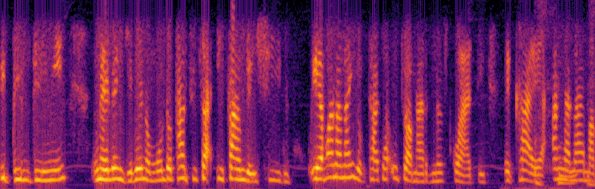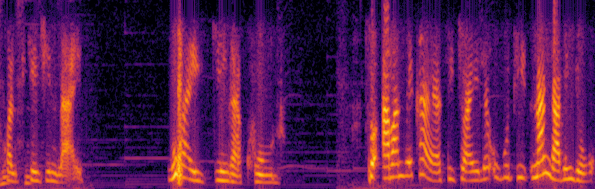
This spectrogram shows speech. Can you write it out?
i-building kumele ngibe nomuntu ophathisa i-foundation. Uyabona nangiyokuthatha ujwamari nesigwadi ekhaya anganayo ama-qualification layo. Kuba yinkinga khulu. So abantu bekhaya sijwayele ukuthi nangabe ngiyo-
